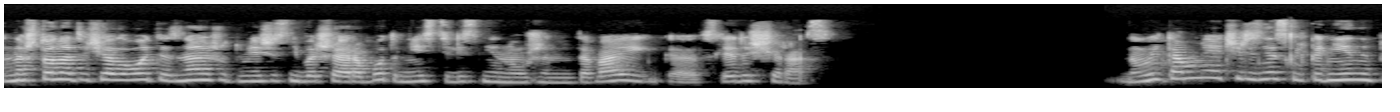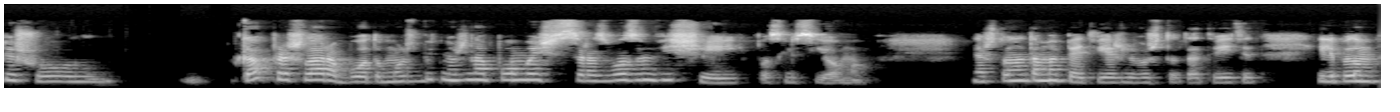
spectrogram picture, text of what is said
на что она отвечала, ой, ты знаешь, вот у меня сейчас небольшая работа, мне стилист не нужен, давай э, в следующий раз. Ну и там я через несколько дней напишу, как прошла работа? Может быть, нужна помощь с развозом вещей после съемок? На что она там опять вежливо что-то ответит. Или потом,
